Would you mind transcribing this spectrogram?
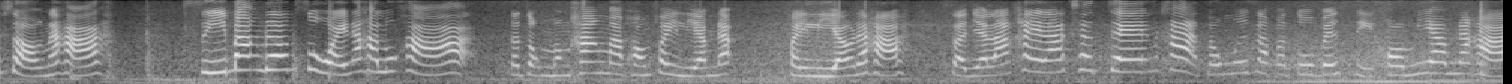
2012 นะคะ สีบางเดิมสวยนะคะลูกค้ากระจกมองข้างมาพร้อมไฟเลี้ยวนะไฟเลี้ยวนะคะ สัญลักษณ์ไฮลักษ์ชัดเจนค่ะ ตรงมือจับประตูเป็นสีโครเมียมนะคะ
